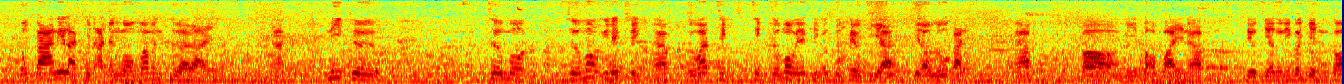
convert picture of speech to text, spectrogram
ๆ ตรงกลางนี่หลายคนอาจจะงงว่ามันคืออะไรนะนี่คือเทอร์โมเทอร์โมอิเล็กทริกนะครับหรือว่าเทคเทอร์โมอิเล็กทริกก็คือเพลเทียที่เรารู้กันนะครับ ก็มีต่อไฟนะครับเพลเทียตรงนี้ก็เย็นก็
